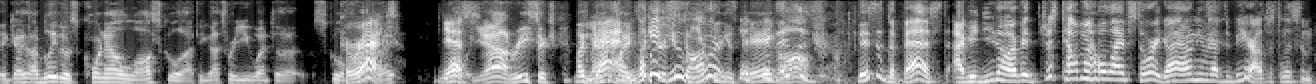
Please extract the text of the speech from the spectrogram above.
I, I believe it was Cornell Law School. I think that's where you went to school. Correct. From, right? Yes. Oh, yeah, research. My Man, my look at you. stalking You are- is paying this off. Is, this is the best. I mean, you know, every just tell my whole life story, guy. I don't even have to be here. I'll just listen.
